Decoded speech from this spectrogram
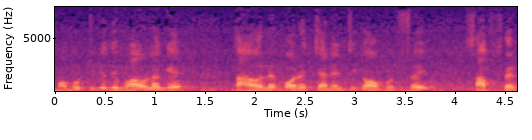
খবরটি যদি ভালো লাগে, তাহলে পরে চ্যানেলটিকে অবশ্যই সাবস্ক্রাইব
